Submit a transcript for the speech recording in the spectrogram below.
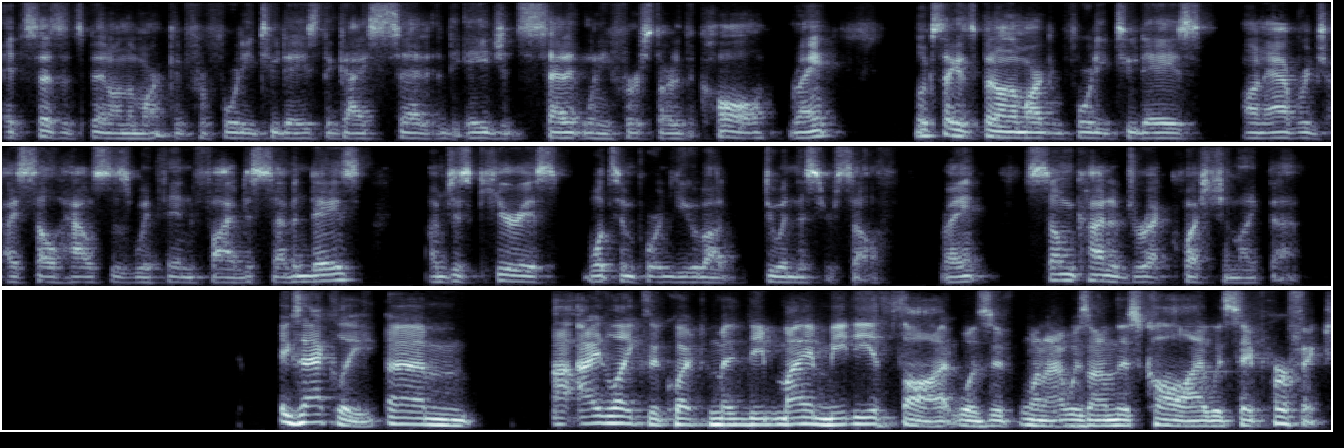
it says it's been on the market for 42 days. The guy said, the agent said it when he first started the call, right? Looks like it's been on the market 42 days. On average, I sell houses within five to seven days. I'm just curious what's important to you about doing this yourself, right? Some kind of direct question like that. Exactly. Um, I, I like the question. My, the, my immediate thought was if when I was on this call, I would say perfect.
